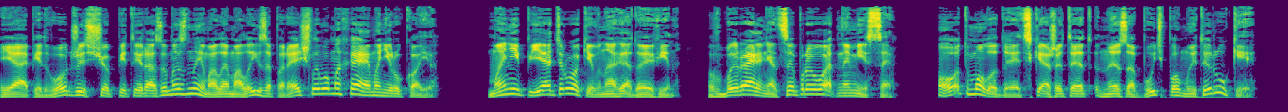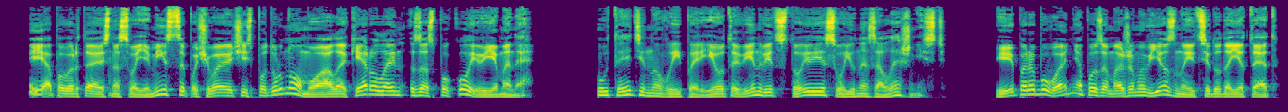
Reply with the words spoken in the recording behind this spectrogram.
Я підводжусь, щоб піти разом із ним, але малий заперечливо махає мені рукою. Мені п'ять років, нагадує він. Вбиральня це приватне місце. От молодець, каже Тед, не забудь помити руки. Я повертаюсь на своє місце, почуваючись по-дурному, але Керолайн заспокоює мене. У Теді новий період він відстоює свою незалежність. І перебування поза межами в'язниці, додає Тед.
